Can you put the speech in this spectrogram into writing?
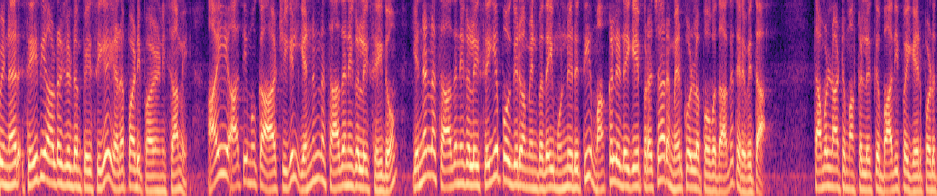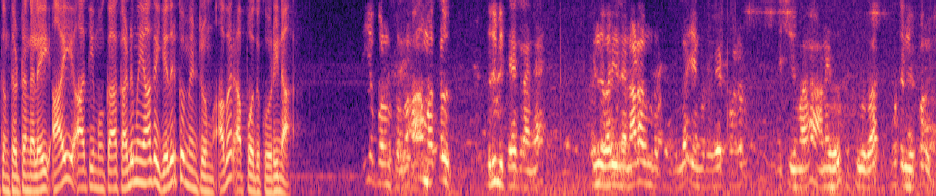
பின்னர் செய்தியாளர்களிடம் பேசிய எடப்பாடி பழனிசாமி அஇஅதிமுக ஆட்சியில் என்னென்ன சாதனைகளை செய்தோம் என்னென்ன சாதனைகளை செய்ய போகிறோம் என்பதை முன்னிறுத்தி மக்களிடையே பிரச்சாரம் மேற்கொள்ளப் போவதாக தெரிவித்தார். தமிழ்நாட்டு மக்களுக்கு பாதிப்பை ஏற்படுத்தும் திட்டங்களை அஇஅதிமுக கடுமையாக எதிர்க்கும் என்றும் அவர் அப்போது கூறினார். செய்ய போறோம்னு சொல்றோம். மக்கள் விரும்பி கேட்குறாங்க இந்த வரி நாடாளுமன்ற தேர்தலில் எங்களுடைய வேட்பாளர் நிச்சயமாக அனைவரும் வெற்றி பெறுவார். கூட்டணி வேட்பாளர்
